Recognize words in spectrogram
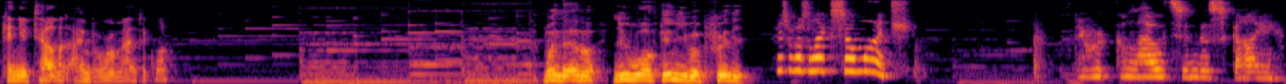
Can you tell that I'm the romantic one? Whenever you walked in, you were pretty. This was like so much. There were clouds in the sky.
